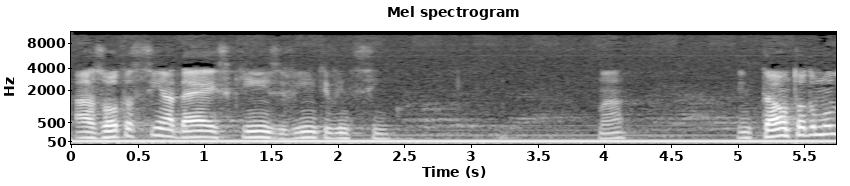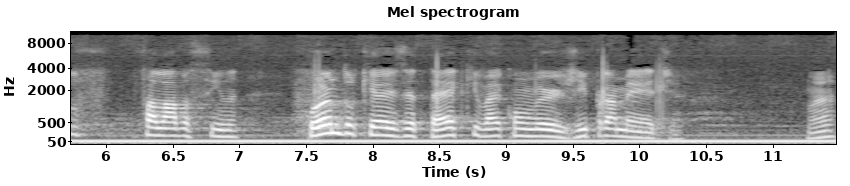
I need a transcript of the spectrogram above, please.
As outras tinha 10, 15, 20, 25. Né? Então todo mundo falava assim, né? Quando que a Zetec vai convergir para a média? Né?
